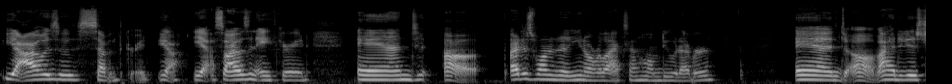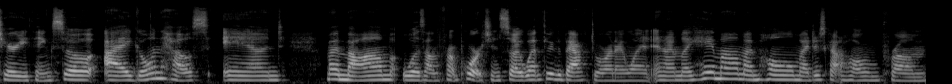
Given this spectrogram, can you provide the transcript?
yeah I was a seventh grade yeah Yeah, so I was in eighth grade, and uh, I just wanted to, you know, relax at home, do whatever. And um, I had to do this charity thing. So I go in the house, and my mom was on the front porch. And so I went through the back door, and I went, and I'm like, hey, mom, I'm home. I just got home from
